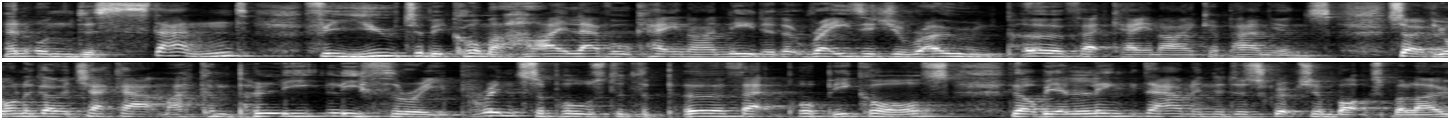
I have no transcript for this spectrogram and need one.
and understand for you to become a high level canine leader that raises your own perfect canine companions. So if you want to go and check out my completely free Principles to the Perfect Puppy course, there'll be a link down in the description box below.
